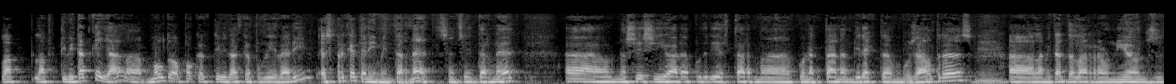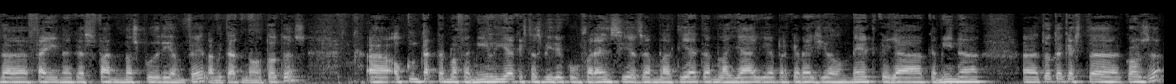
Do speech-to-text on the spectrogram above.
l'activitat la, que hi ha, la molta o poca activitat que pugui haver-hi, és perquè tenim internet. Sense internet Uh, no sé si jo ara podria estar-me connectant en directe amb vosaltres. Mm. uh, la meitat de les reunions de feina que es fan no es podrien fer la meitat no, totes. Uh, el contacte amb la família, aquestes videoconferències amb la tieta, amb la iaia perquè vegi el net que ja camina. Uh, tota aquesta cosa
